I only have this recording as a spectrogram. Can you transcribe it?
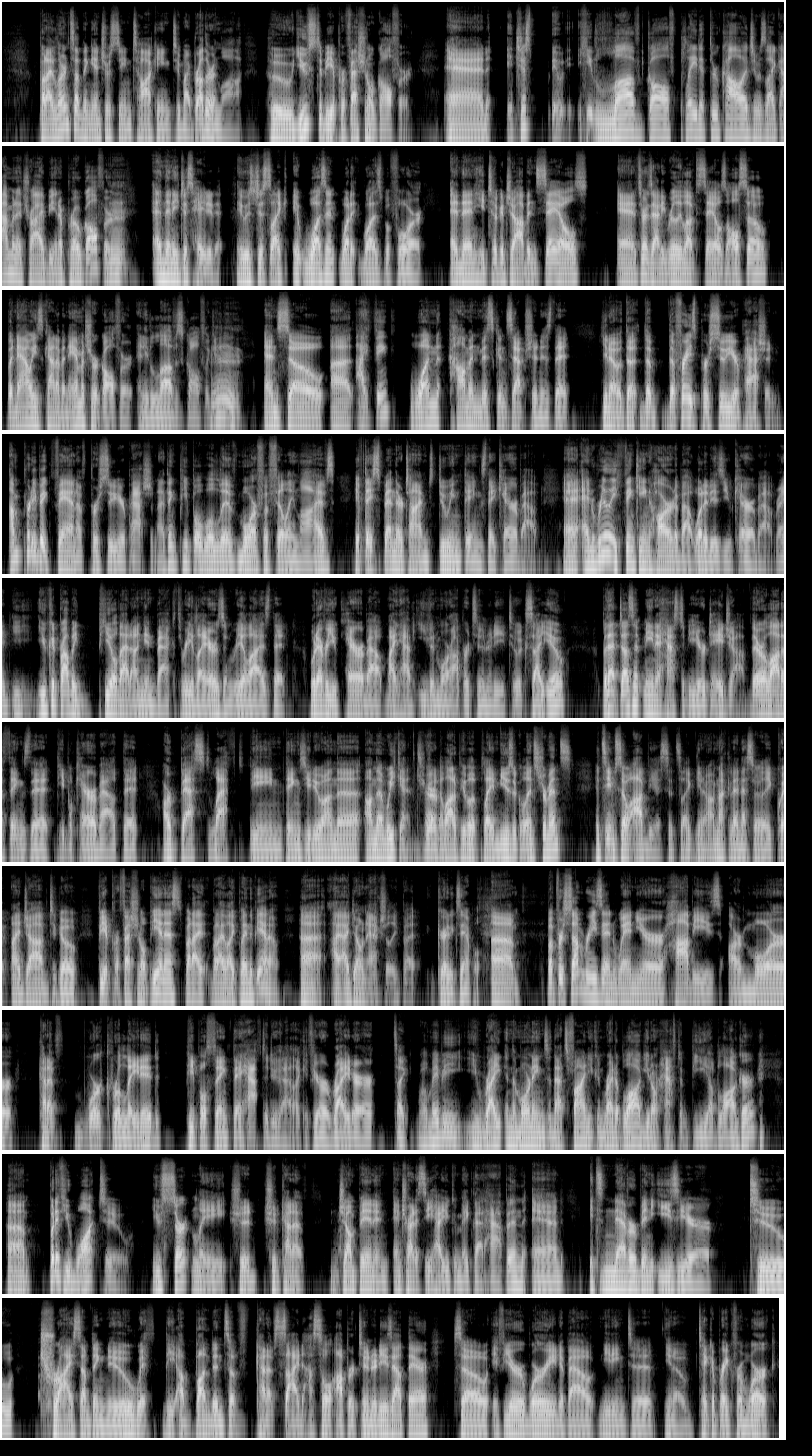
But I learned something interesting talking to my brother-in-law who used to be a professional golfer. And it just it- he loved golf, played it through college and was like, I'm going to try being a pro golfer. Mm. And then he just hated it. It was just like it wasn't what it was before. And then he took a job in sales and it turns out he really loved sales also, but now he's kind of an amateur golfer and he loves golf again. Mm. And so uh, I think one common misconception is that you know the the the phrase "pursue your passion." I'm a pretty big fan of "pursue your passion." I think people will live more fulfilling lives if they spend their time doing things they care about and, and really thinking hard about what it is you care about. Right? You, you could probably peel that onion back three layers and realize that whatever you care about might have even more opportunity to excite you. But that doesn't mean it has to be your day job. There are a lot of things that people care about that are best left being things you do on the on the weekends, Sure. right? A lot of people that play musical instruments, it seems so obvious. It's like, you know, I'm not going to necessarily quit my job to go be a professional pianist, but I but I like playing the piano. Uh, I, I don't actually, but great example. Um, but for some reason, when your hobbies are more kind of work related, people think they have to do that. Like if you're a writer, it's like, well, maybe you write in the mornings and that's fine. You can write a blog. You don't have to be a blogger. Um, but if you want to, you certainly should should kind of jump in and, and try to see how you can make that happen. And it's never been easier to try something new with the abundance of kind of side hustle opportunities out there. So if you're worried about needing to, you know, take a break from work,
